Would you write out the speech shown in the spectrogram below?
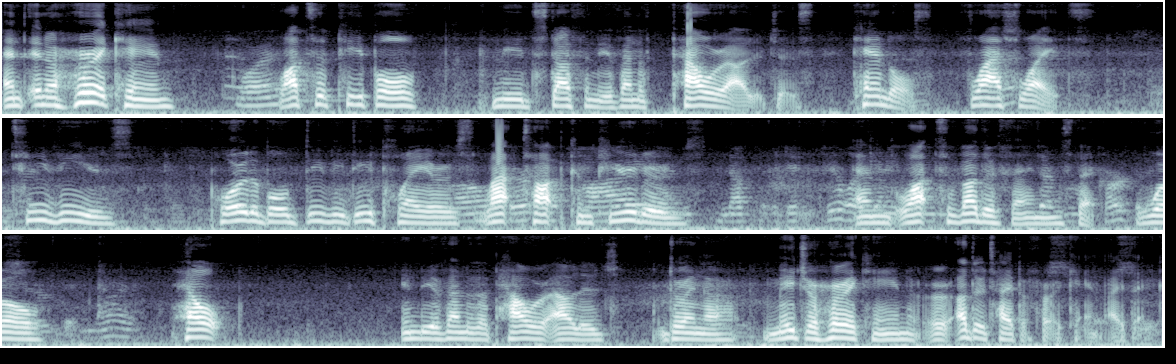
And in a hurricane, What? lots of people need stuff in the event of power outages. Candles, flashlights, TVs, portable DVD players, laptop computers, and lots of other things that will help in the event of a power outage during a major hurricane or other type of hurricane, I think.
